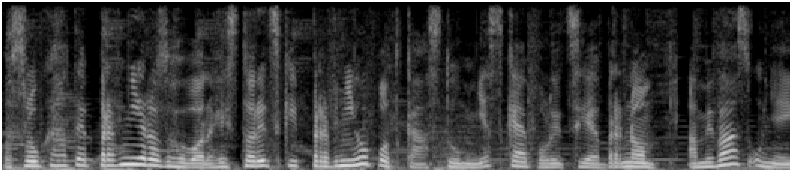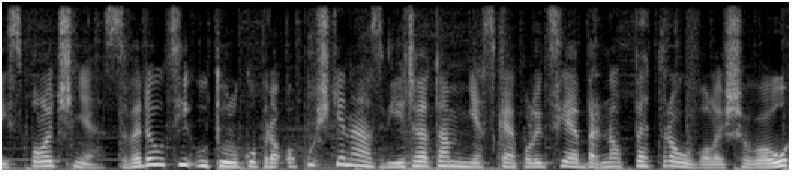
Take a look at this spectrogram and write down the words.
Posloucháte první rozhovor historicky prvního podcastu Městské policie Brno a my vás u něj společně s vedoucí útulku pro opuštěná zvířata Městské policie Brno Petrou Volešovou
